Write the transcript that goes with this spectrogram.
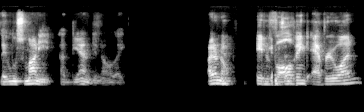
they lose money at the end you know like i don't know can say- Involving everyone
